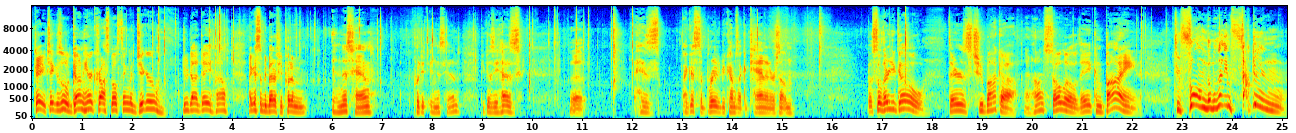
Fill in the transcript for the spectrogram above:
Okay, take his little gun here, crossbow thingamajigger, do-da day. Well, I guess it'd be better if you put him in this hand. Put it in this hand because he has the his. I guess the braid becomes like a cannon or something. But so there you go. There's Chewbacca and Han Solo. They combine to form the Millennium Falcon.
